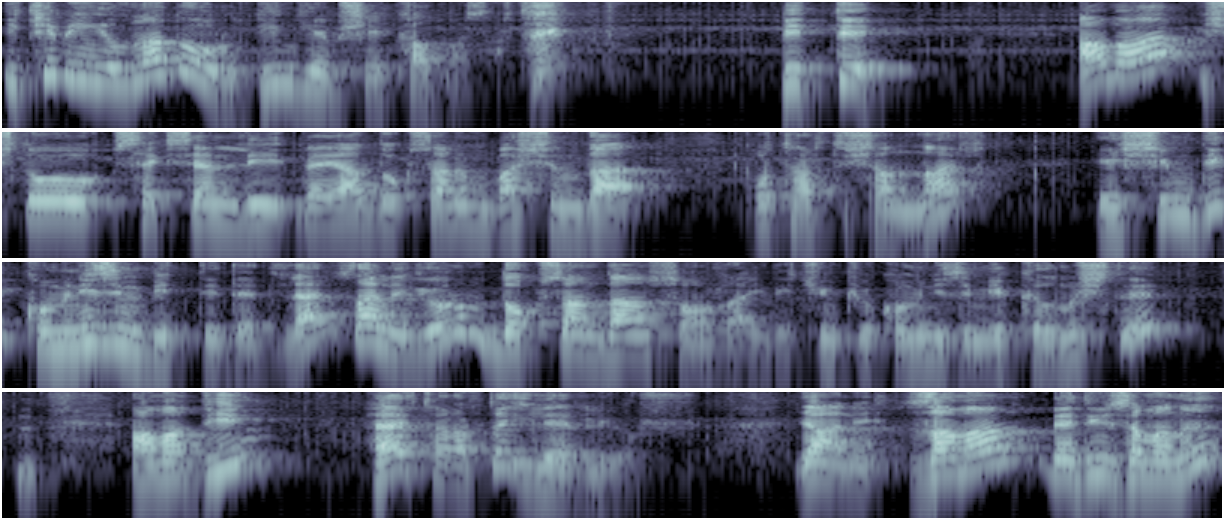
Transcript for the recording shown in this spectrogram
2000 yılına doğru din diye bir şey kalmaz artık. Bitti. Ama işte o 80'li veya 90'ın başında o tartışanlar e şimdi komünizm bitti dediler. Zannediyorum 90'dan sonraydı. Çünkü komünizm yıkılmıştı. Ama din her tarafta ilerliyor. Yani zaman Bediüzzaman'ı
